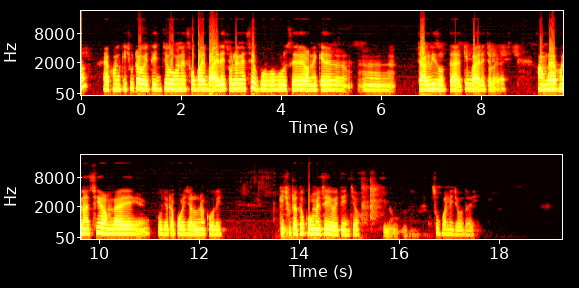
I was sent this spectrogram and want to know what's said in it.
এখন কিছুটা ঐতিহ্য মানে সবাই বাইরে চলে গেছে পূর্বপুরুষের অনেকের চাকরি সূত্রে আর কি বাইরে চলে গেছে। আমরা এখন আছি আমরা এই পুজোটা পরিচালনা করি। কিছুটা তো কমেছে এই ঐতিহ্য। সুপালি চৌধুরী।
